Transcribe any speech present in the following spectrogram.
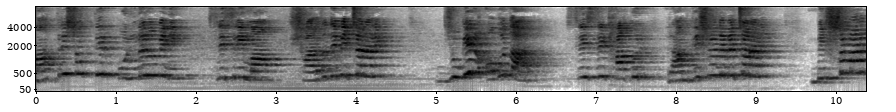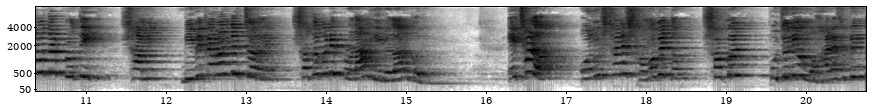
মাতৃশক্তির পুণ্যরূপিণী শ্রী শ্রী মা শারদা দেবীর চরণে, যুগের অবতার শ্রী শ্রী ঠাকুর রামকৃষ্ণ দেবের চরণে বিশ্ব মানবতার প্রতীক স্বামী বিবেকানন্দের চরণে শতকোটি প্রণাম নিবেদন করি। এছাড়াও অনুষ্ঠানে সমবেত সকল পূজনীয় মহারাজবৃন্দ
